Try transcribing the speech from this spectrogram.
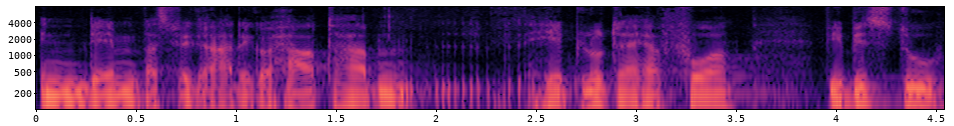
In dem, was wir gerade gehört haben, hebt Luther hervor, wie bist du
